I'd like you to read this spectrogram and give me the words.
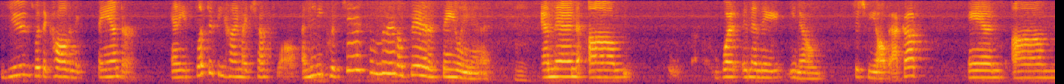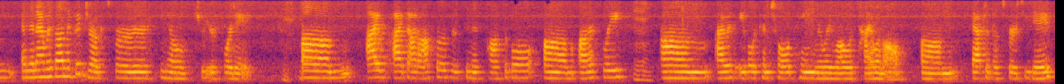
used what they call an expander, and he slipped it behind my chest wall, and then he put just a little bit of saline in it, mm. and then um, what and then they you know stitched me all back up. And um and then I was on the good drugs for you know three or four days. Um I I got off those as soon as possible. Um honestly mm-hmm. um I was able to control pain really well with Tylenol um after those first few days.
